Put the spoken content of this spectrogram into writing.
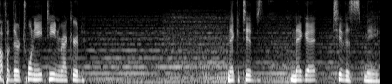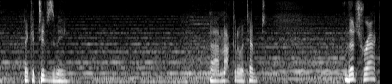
Off of their 2018 record, Negatives, me. Uh, I'm not going to attempt the track,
